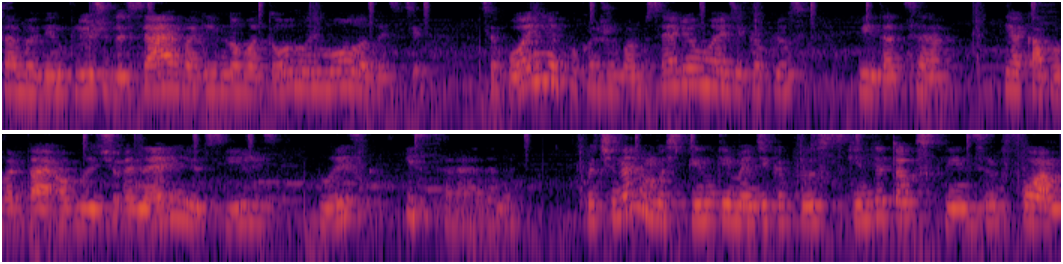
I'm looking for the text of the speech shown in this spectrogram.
Саме він ключ до сяєва рівного тону і молодості. Сьогодні я покажу вам серію Medica Plus Vita C, яка повертає обличчю енергію, свіжість, блиск із зсередини. Починаємо з пінки Medica Plus Skin Detox Cleansing Foam.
